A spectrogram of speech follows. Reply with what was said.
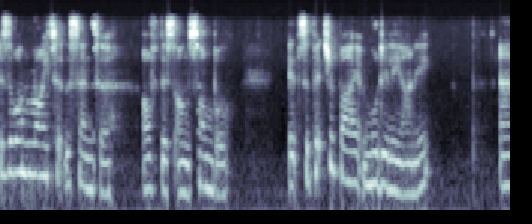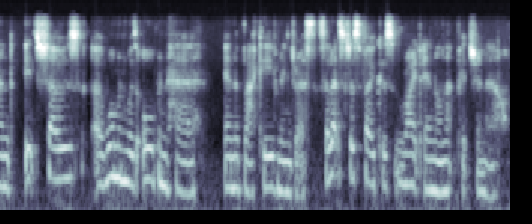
is the one right at the centre of this ensemble. It's a picture by Modigliani and it shows a woman with auburn hair in a black evening dress. So let's just focus right in on that picture now.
